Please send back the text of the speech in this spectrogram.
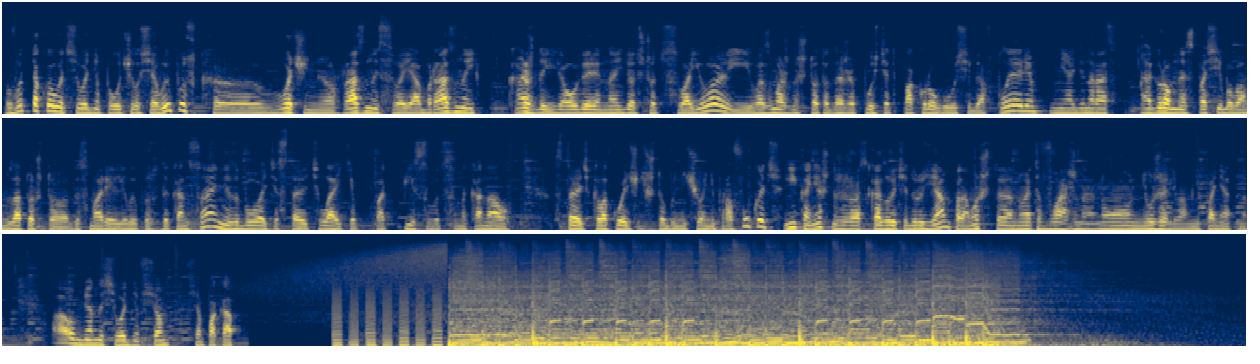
Вот такой вот сегодня получился выпуск. Э, очень разный, своеобразный. Каждый, я уверен, найдет что-то свое и, возможно, что-то даже пустят по кругу у себя в плеере не один раз. Огромное спасибо вам за то, что досмотрели выпуск до конца. Не забывайте ставить лайки, подписываться на канал, ставить колокольчики, чтобы ничего не профукать. И, конечно же, рассказывайте друзьям, потому что, ну, это важно. Ну, неужели вам непонятно? А у меня на сегодня все. Всем пока. Thank you.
